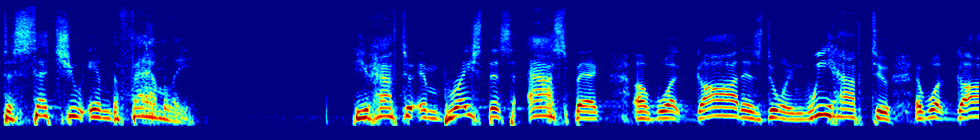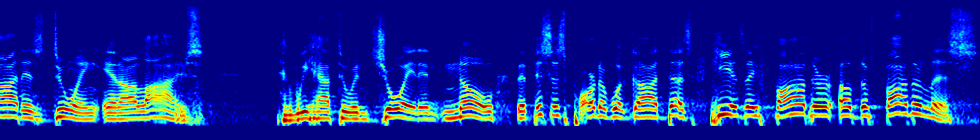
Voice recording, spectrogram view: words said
to set you in the family. You have to embrace this aspect of what God is doing. We have to, of what God is doing in our lives. And we have to enjoy it and know that this is part of what God does. He is a father of the fatherless,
